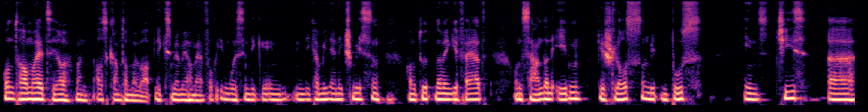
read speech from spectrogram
und haben halt, ja, man, ausgerammt haben wir überhaupt nichts mehr. Wir haben einfach irgendwas in die, in, in die Kamine reingeschmissen, haben dort noch ein gefeiert und sind dann eben geschlossen mit dem Bus ins Cheese, äh,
